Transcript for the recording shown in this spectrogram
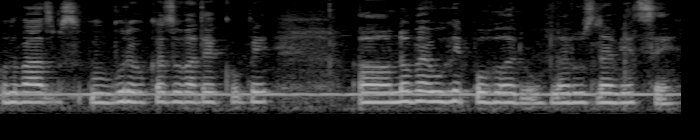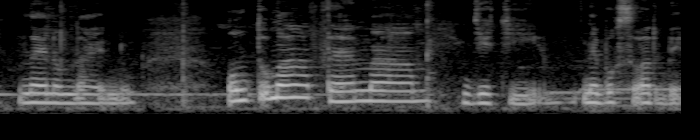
On vás bude ukazovat jakoby uh, nové úhly pohledu na různé věci, nejenom na jednu. On tu má téma dětí nebo svatby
